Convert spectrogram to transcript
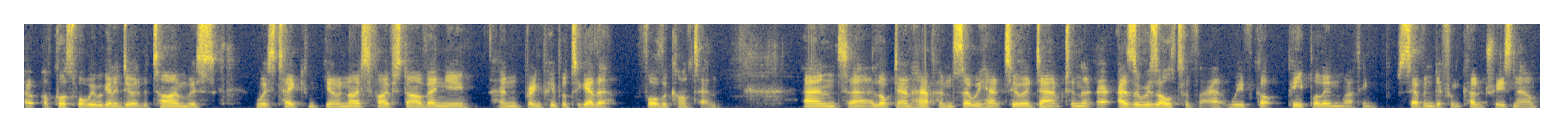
uh, of course, what we were going to do at the time was was take you know a nice five star venue and bring people together for the content. And uh, lockdown happened, so we had to adapt. And uh, as a result of that, we've got people in, I think, seven different countries now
